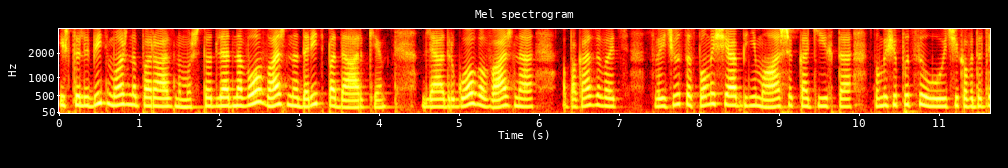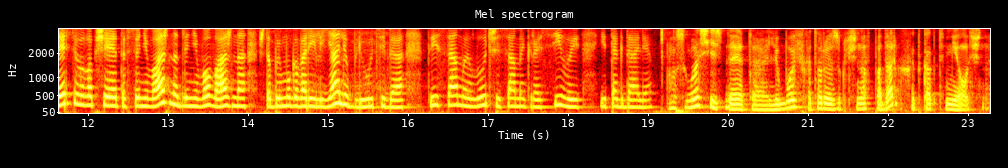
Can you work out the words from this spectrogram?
и что любить можно по-разному, что для одного важно дарить подарки, для другого важно показывать свои чувства с помощью обнимашек каких-то, с помощью поцелуйчиков. А для третьего вообще это все не важно, для него важно, чтобы ему говорили «я люблю тебя», «ты самый лучший, самый красивый» и так далее. Ну, согласись, да, это любовь, которая заключена в подарках, это как-то мелочно.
